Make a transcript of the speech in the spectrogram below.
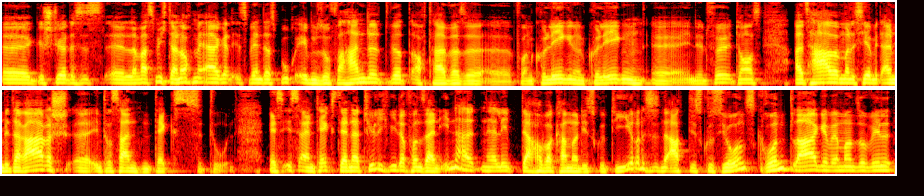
äh, gestört. Es ist, äh, was mich da noch mehr ärgert, ist, wenn das Buch eben so verhandelt wird, auch teilweise äh, von Kolleginnen und Kollegen äh, in den Feuilletons, als habe man es hier mit einem literarisch äh, interessanten Text zu tun. Es ist ein Text, der natürlich wieder von seinen Inhalten her lebt. Darüber kann man diskutieren. Es ist eine Art Diskussionsgrundlage, wenn man so will.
